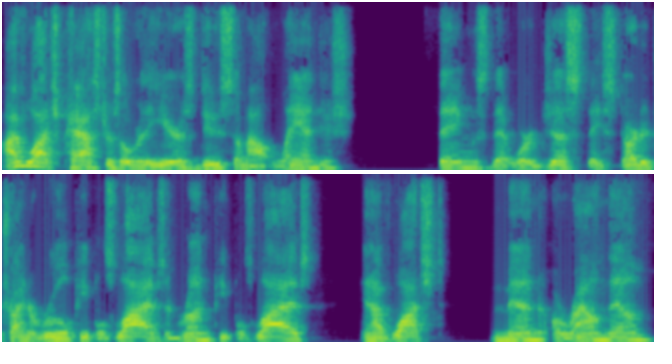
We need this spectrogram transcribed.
I've watched pastors over the years do some outlandish things that were just, they started trying to rule people's lives and run people's lives. And I've watched men around them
